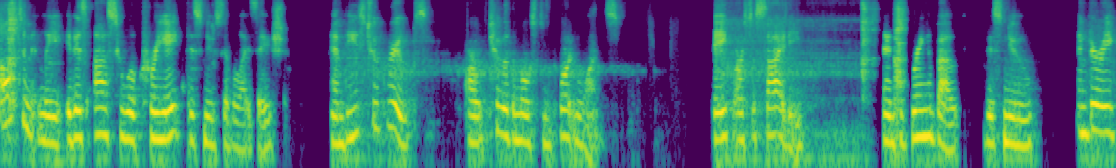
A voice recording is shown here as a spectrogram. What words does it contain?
ultimately, it is us who will create this new civilization. And these two groups are two of the most important ones shape our society and to bring about this new and very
